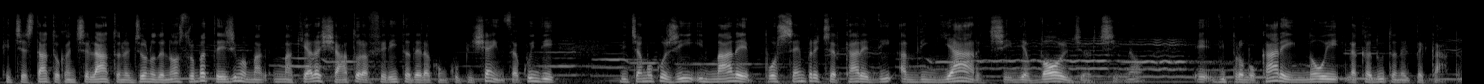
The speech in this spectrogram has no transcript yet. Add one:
che ci è stato cancellato nel giorno del nostro battesimo, ma, ma che ha lasciato la ferita della concupiscenza. Quindi, diciamo così, il male può sempre cercare di avvinghiarci, di avvolgerci, no? E di provocare in noi la caduta nel peccato.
